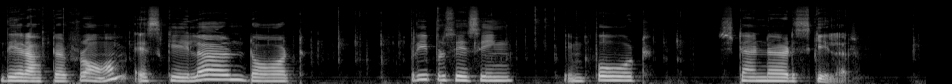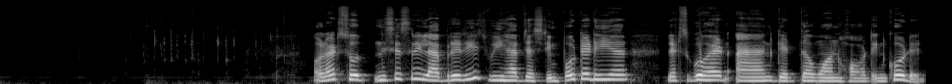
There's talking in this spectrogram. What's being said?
Thereafter from sklearn dot pre-processing import standard scaler alright so necessary libraries we have just imported here. Let's go ahead and get the one hot encoded.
